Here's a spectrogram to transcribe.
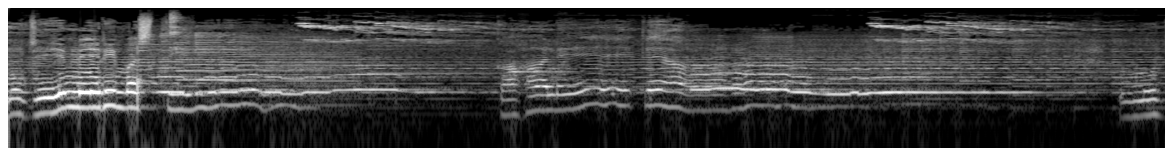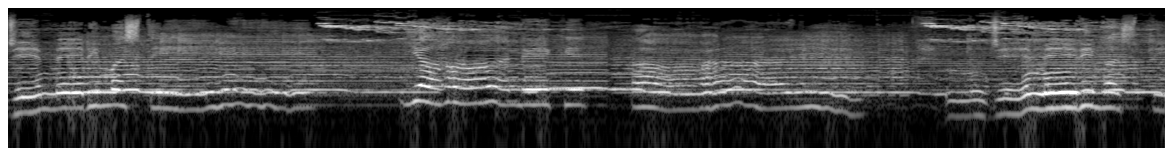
मुझे मेरी मस्ती कहाँ लेके आ मुझे मेरी मस्ती यहाँ लेके आई मुझे मेरी मस्ती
